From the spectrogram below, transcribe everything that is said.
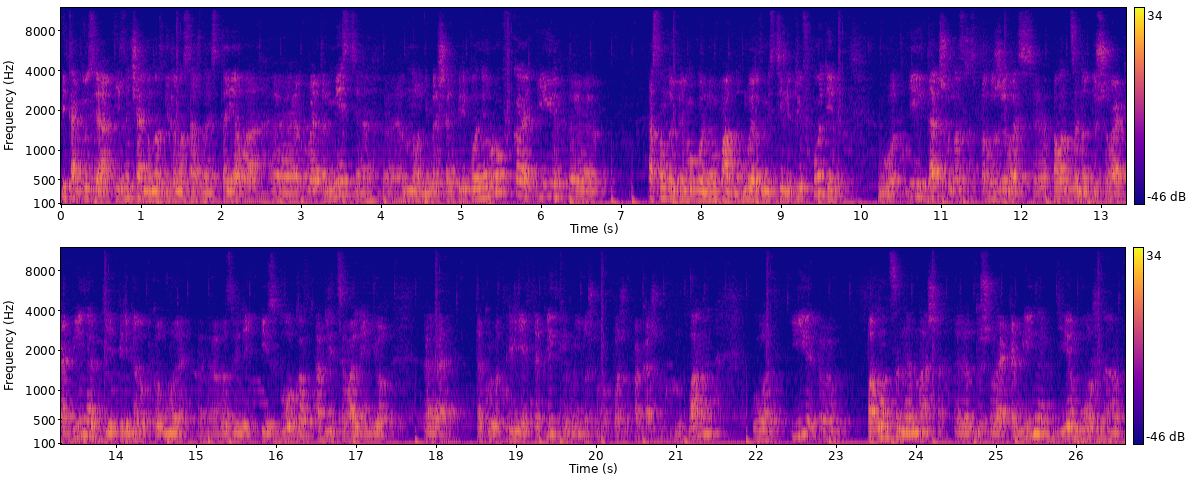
Итак, друзья, изначально у нас гидромассажная стояла э, в этом месте, э, но небольшая перепланировка и э, основную прямоугольную ванну мы разместили при входе. Вот. И дальше у нас расположилась э, полноценная душевая кабина, где перегородку мы э, возвели из блоков, облицевали ее э, такой вот рельефной плиткой, мы немножко попозже покажем планом. Вот. И полноценная наша душевая кабина, где можно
